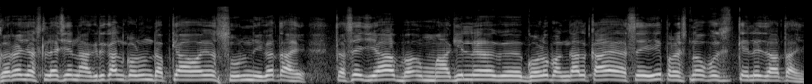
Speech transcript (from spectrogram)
गरज असल्याचे नागरिकांकडून दबक्या आवाजात सूर निघत आहे. तसेच या ब मागील गोड बंगाल काय असेही प्रश्न उपस्थित केले जात आहे.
